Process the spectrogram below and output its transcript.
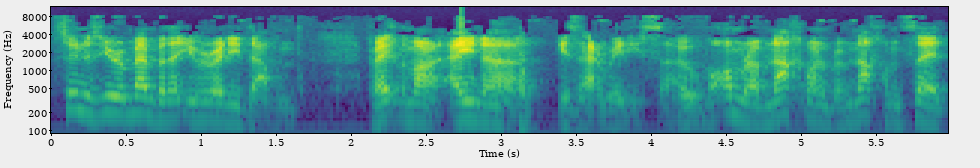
As soon as you remember that you've already davened. Is that really so? Rav Nachman, Rav Nachman said,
